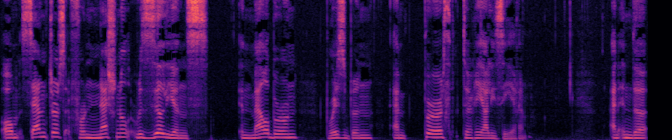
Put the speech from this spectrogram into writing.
om Centers for National Resilience in Melbourne Brisbane en Perth te realiseren. En in de,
